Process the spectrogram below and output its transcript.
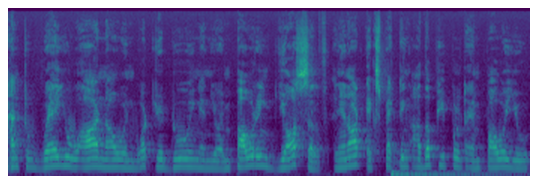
and to where you are now and what you're doing and you're empowering yourself and you're not expecting other people to empower you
